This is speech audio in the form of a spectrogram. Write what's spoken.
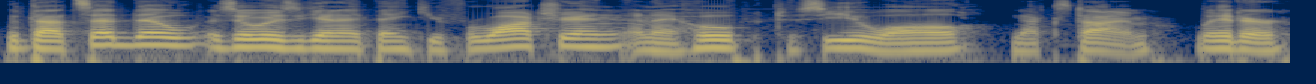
With that said though, as always again, I thank you for watching, and I hope to see you all next time. Later.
